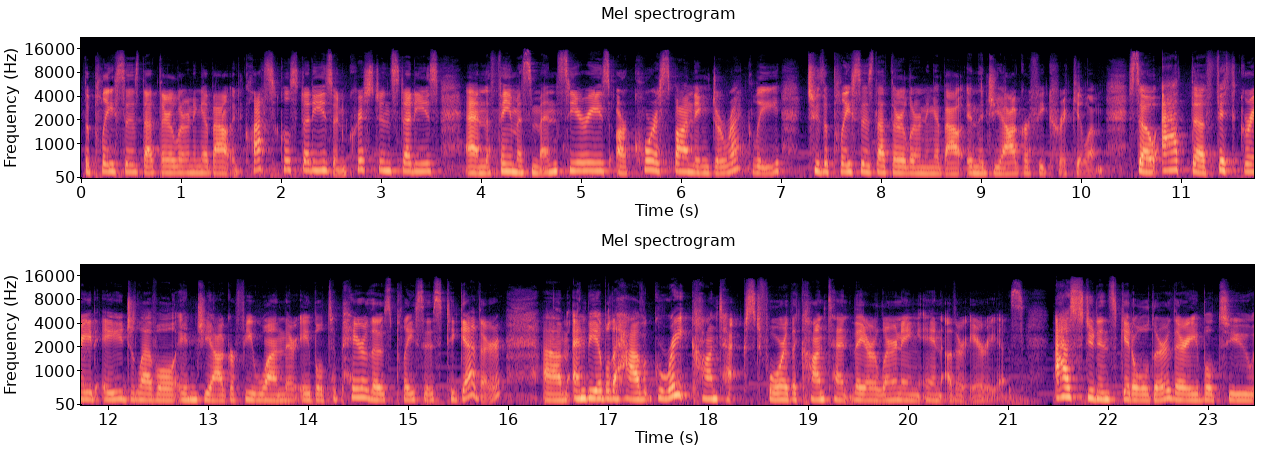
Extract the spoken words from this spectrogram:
the places that they're learning about in classical studies and Christian studies and the famous men series are corresponding directly to the places that they're learning about in the geography curriculum. So, at the fifth grade age level in Geography 1, they're able to pair those places together um, and be able to have great context for the content they are learning in other areas as students get older, they're able to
